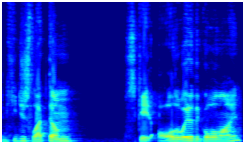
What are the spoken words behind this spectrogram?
and he just let them skate all the way to the goal line,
